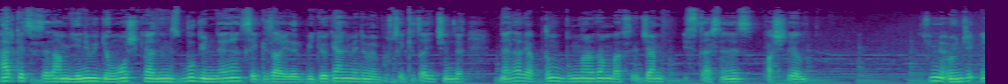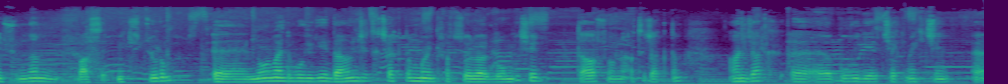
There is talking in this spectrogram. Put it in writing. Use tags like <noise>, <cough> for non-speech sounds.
Herkese selam yeni videoma hoş geldiniz. Bugün neden 8 aydır video gelmedi ve bu 8 ay içinde neler yaptım bunlardan bahsedeceğim. İsterseniz başlayalım. Şimdi öncelikle şundan bahsetmek istiyorum. Ee, normalde bu videoyu daha önce atacaktım Minecraft Survival 15'e daha sonra atacaktım. Ancak e, bu videoyu çekmek için e,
